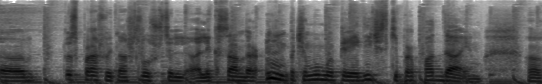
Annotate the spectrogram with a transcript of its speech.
Э, спрашивает наш слушатель Александр, почему мы периодически пропадаем. Э,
